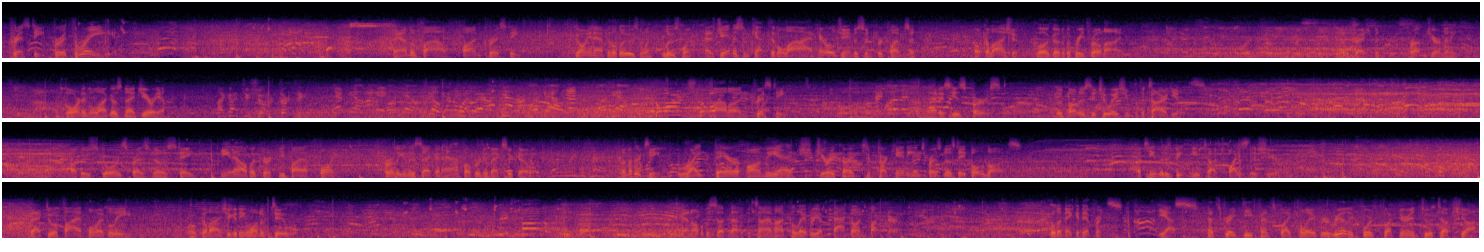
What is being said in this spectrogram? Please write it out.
Christie for three. And the foul on Christie. Going after the loose one, loose one as Jamison kept it alive. Harold Jamison for Clemson. Okulaja will go to the free throw line. A freshman from Germany. Born in Lagos, Nigeria. I got you, shooter, 13. Foul on Christie. That is his first. The bonus situation for the Tar Heels. Scores, Fresno State in Albuquerque by a point early in the second half over New Mexico. Another team right there on the edge. Jerry Tarkanian's Fresno State Bulldogs. A team that has beaten Utah twice this year. Back to a five-point lead. Okulaja getting one of two. And all of a sudden, out of the timeout, Calabria back on Buckner. Will it make a difference? Yes. That's great defense by Calabria. Really forced Buckner into a tough shot.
